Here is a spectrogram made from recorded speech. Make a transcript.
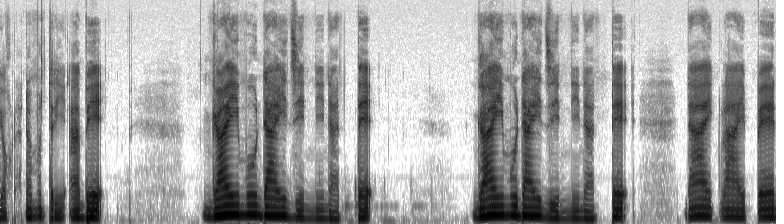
ยกรัฐมนตรีอาเบะ 外務大臣になって外務大臣になって ได้กลายเป็น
